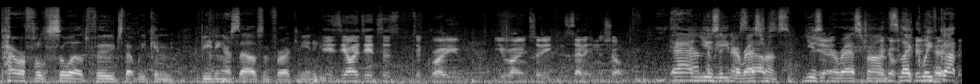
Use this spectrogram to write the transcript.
powerful soiled foods that we can be eating ourselves and for our community. Is the idea to, to grow your own so you can sell it in the shop? Yeah, and, And use it in our ourselves. restaurants. Use it in our restaurants. like we've got,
